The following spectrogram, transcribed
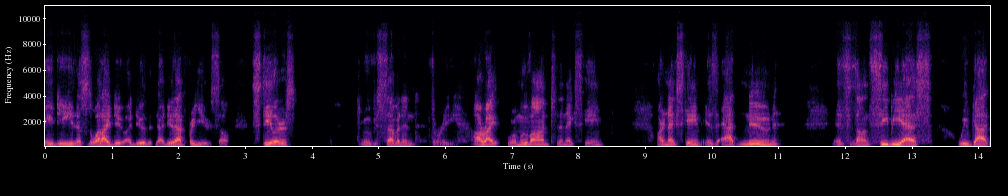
AD, this is what I do. I do I do that for you. So Steelers to move to seven and three. All right, we'll move on to the next game. Our next game is at noon. This is on CBS. We've got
